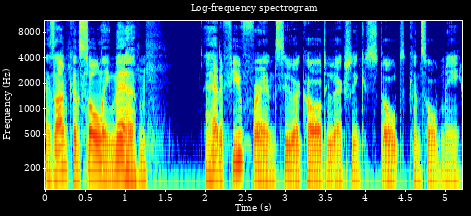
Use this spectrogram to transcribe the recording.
As I'm consoling them, I had a few friends who I called who actually consoled, consoled me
